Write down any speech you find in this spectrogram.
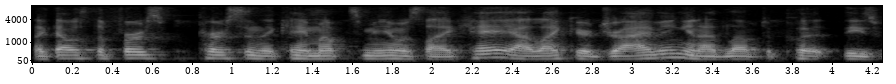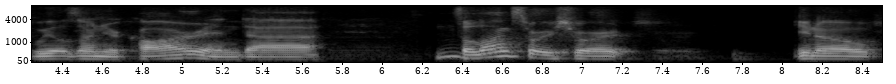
like that was the first person that came up to me and was like, "Hey, I like your driving, and I'd love to put these wheels on your car." And uh, so, long story short, you know,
